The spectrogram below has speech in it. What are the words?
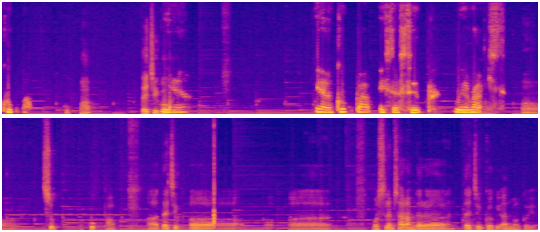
Kukbap. Kukbap? Go. Yeah. Yeah, kukbap is a soup with rice. Uh, soup kukbap. Uh, eh, Teji uh, uh, eh, Muslim saram daran. Tejigogian monggo ya.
